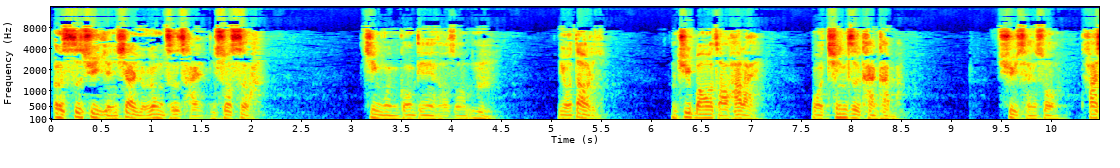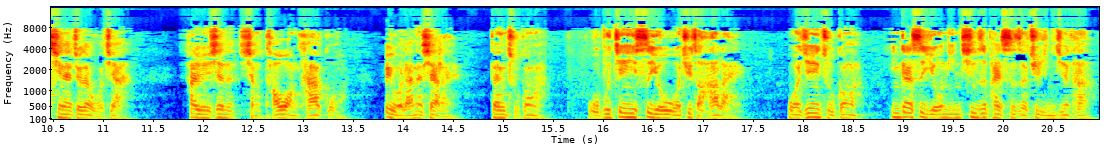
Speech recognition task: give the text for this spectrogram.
而失去眼下有用之才，你说是吧？晋文公点点头说：“嗯，有道理。你去帮我找他来，我亲自看看吧。”旭臣说：“他现在就在我家，他原先呢想逃往他国，被我拦了下来。”但主公啊，我不建议是由我去找他来，我建议主公啊，应该是由您亲自派使者去迎接他，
